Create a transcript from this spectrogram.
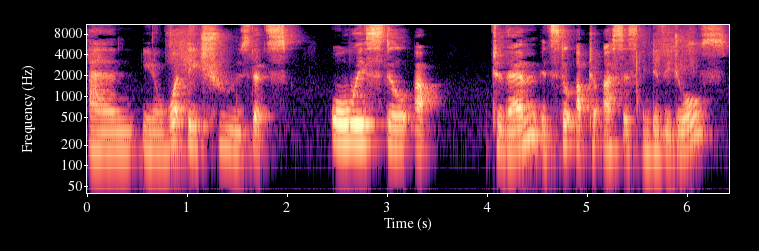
and you know what they choose that's always still up to them it's still up to us as individuals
